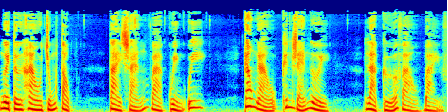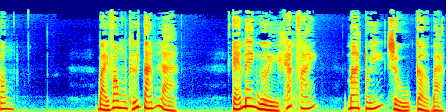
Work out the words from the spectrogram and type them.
người tự hào chủng tộc, tài sản và quyền uy, cao ngạo, khinh rẻ người là cửa vào bài vong Bài vong thứ tám là kẻ mê người khác phái ma túy rượu cờ bạc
